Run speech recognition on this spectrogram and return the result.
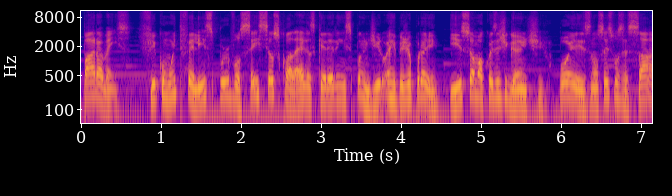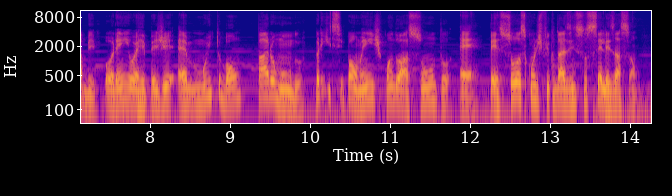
Parabéns! Fico muito feliz por você e seus colegas quererem expandir o RPG por aí. E isso é uma coisa gigante, pois não sei se você sabe, porém o RPG é muito bom para o mundo, principalmente quando o assunto é pessoas com dificuldades em socialização.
